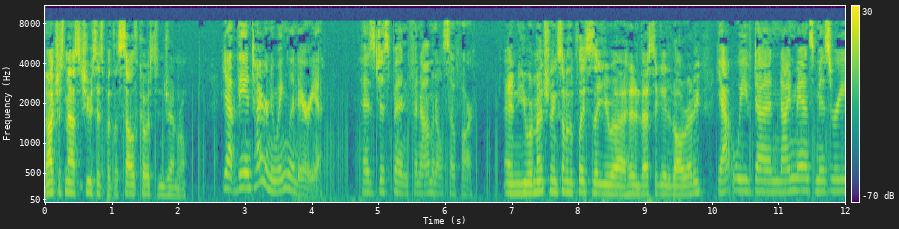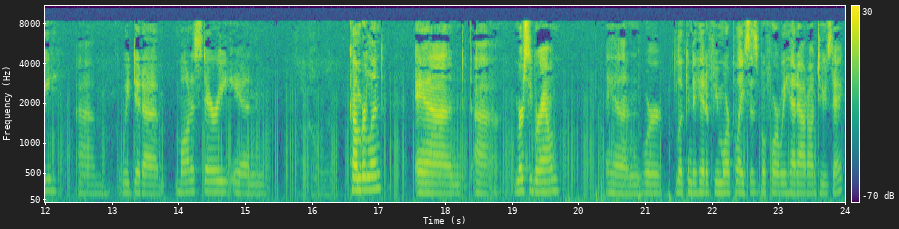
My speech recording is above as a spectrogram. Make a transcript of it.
Not just Massachusetts, but the South Coast in general. Yeah, the entire New England area has just been phenomenal so far. And you were mentioning some of the places that you uh, had investigated already. Yeah, we've done Nine Man's Misery. Um, we did a monastery in Cumberland and uh, Mercy Brown. And we're looking to hit a few more places before we head out on Tuesday.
